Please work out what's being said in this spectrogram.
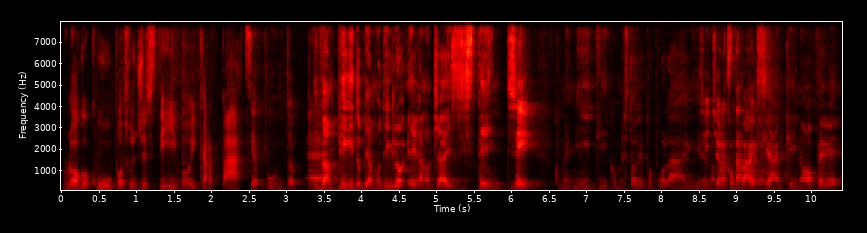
un luogo cupo, suggestivo, i Carpazi appunto. I eh. vampiri, dobbiamo dirlo, erano già esistenti. Sì, come miti, come storie popolari, sì, erano comparsi stato... anche in opere.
